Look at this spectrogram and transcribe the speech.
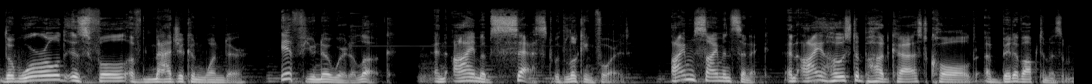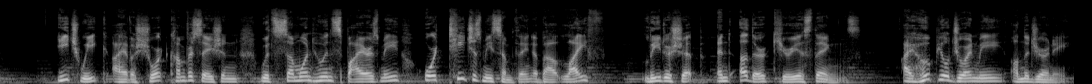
The world is full of magic and wonder, if you know where to look. And I'm obsessed with looking for it. I'm Simon Sinek, and I host a podcast called A Bit of Optimism. Each week, I have a short conversation with someone who inspires me or teaches me something about life, leadership, and other curious things. I hope you'll join me on the journey.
